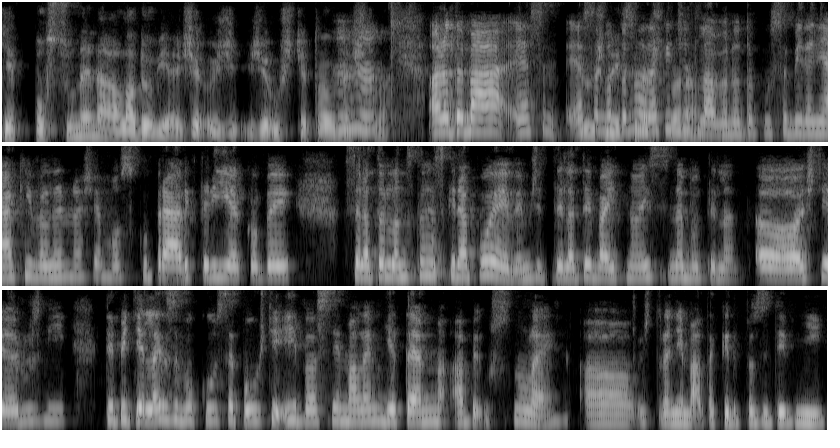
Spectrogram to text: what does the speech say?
tě posune náladově, že, že, že už tě to mm-hmm. Ono to má, já jsem, já jsem o tomhle taky četla, ono to působí na nějaký vlny v našem mozku právě, který jakoby se na tohle to hezky napojí. Vím, že tyhle ty white noise nebo tyhle uh, ještě různý typy těchto zvuků se pouští i vlastně malým dětem, aby usnuli. Uh, že to na ně má taky pozitivní,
